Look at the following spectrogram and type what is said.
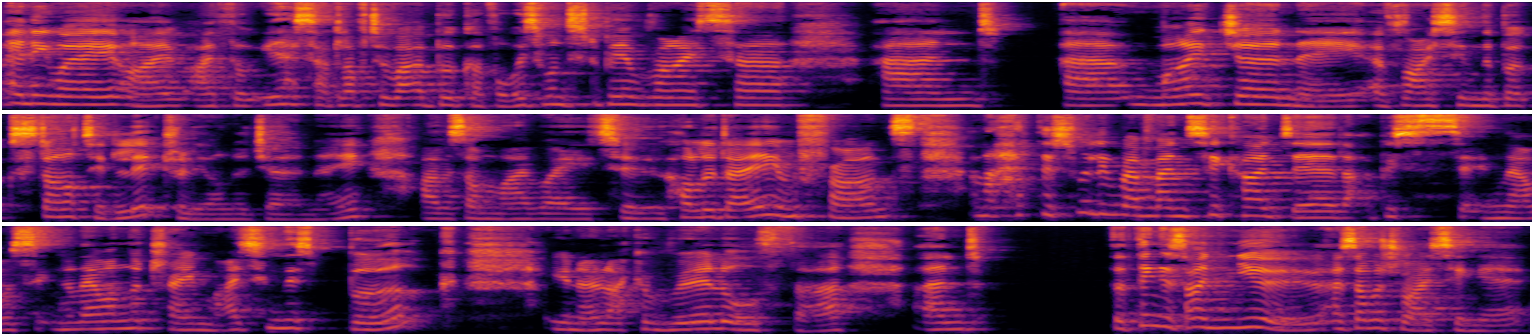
Anyway, I, I thought, yes, I'd love to write a book. I've always wanted to be a writer. And uh, my journey of writing the book started literally on a journey. I was on my way to holiday in France and I had this really romantic idea that I'd be sitting there, I was sitting there on the train writing this book, you know, like a real author. And the thing is, I knew as I was writing it,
